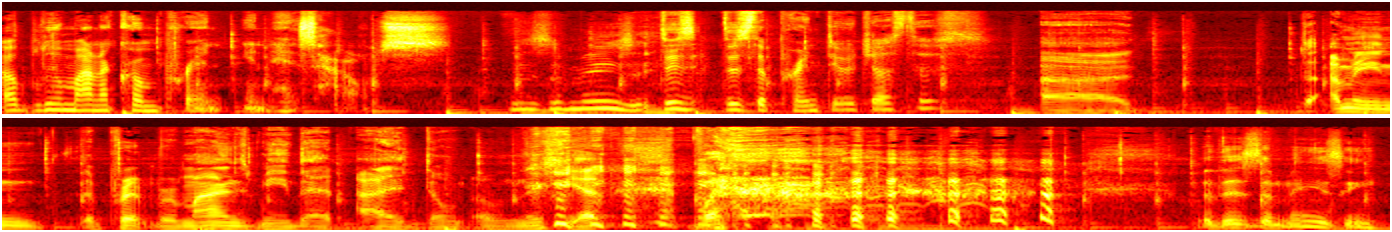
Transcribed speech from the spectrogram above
a blue monochrome print in his house. This is amazing. Does does the print do it justice? Uh, I mean, the print reminds me that I don't own this yet, but but this is amazing.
